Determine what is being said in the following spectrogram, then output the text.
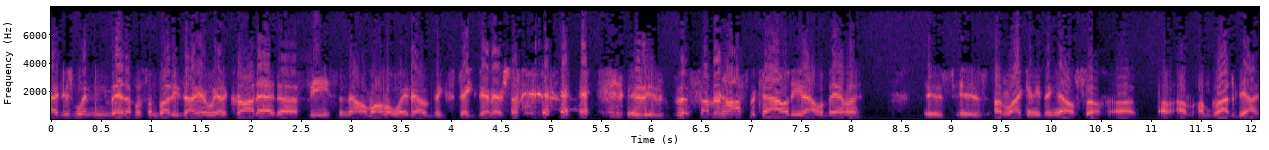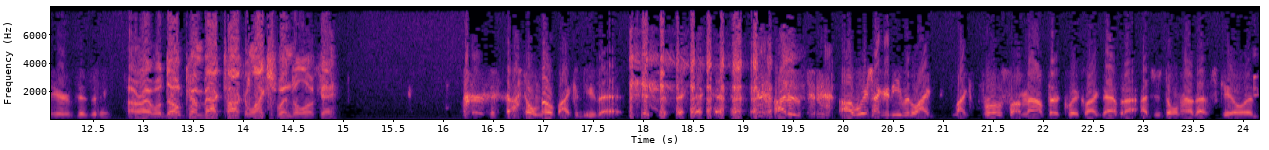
I just went and met up with some buddies out here. We had a crawdad uh, feast, and now I'm on my way to have a big steak dinner. So it is, the Southern hospitality in Alabama is is unlike anything else. So uh, I- I'm, I'm glad to be out here visiting. All right, well, don't come back talking like Swindle, okay? I don't know if I could do that. I just I wish I could even like like throw something out there quick like that, but I, I just don't have that skill. It's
